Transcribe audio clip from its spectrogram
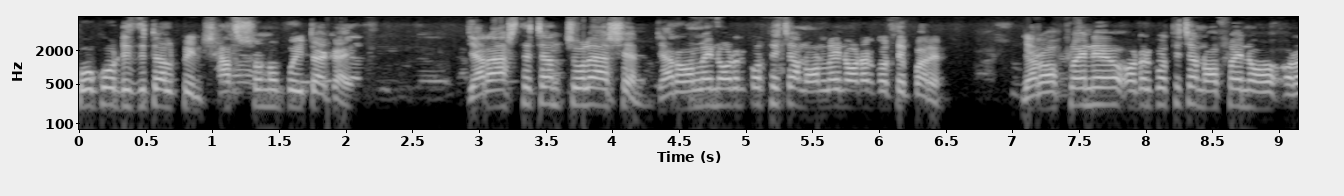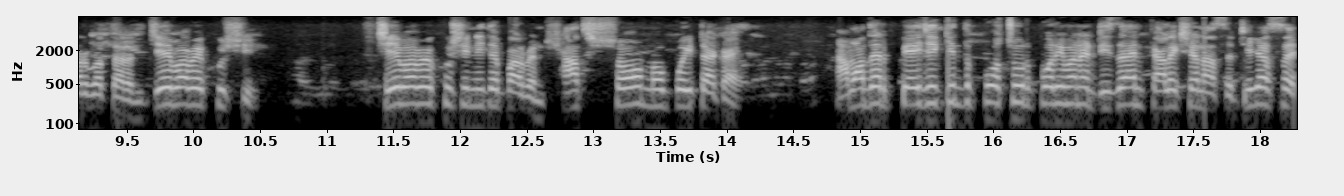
Coco digital print, সাতশো নব্বই টাকায়। যারা আসতে চান, চলে আসেন। যারা অনলাইন অর্ডার করতে চান, অনলাইন অর্ডার করতে পারেন। যারা অফলাইনে অর্ডার করতে চান, অফলাইনে অর্ডার করতে পারেন। যেভাবে খুশি যেভাবে খুশি নিতে পারবেন সাতশো নব্বই টাকায়। আমাদের পেজে কিন্তু প্রচুর পরিমাণে ডিজাইন কালেকশন আছে, ঠিক আছে?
